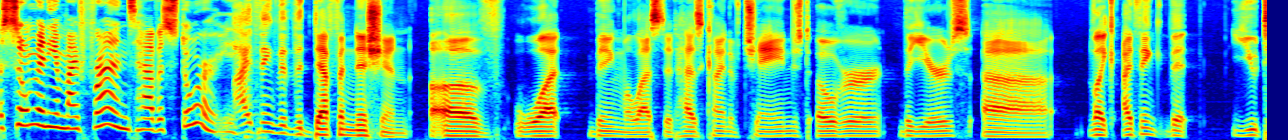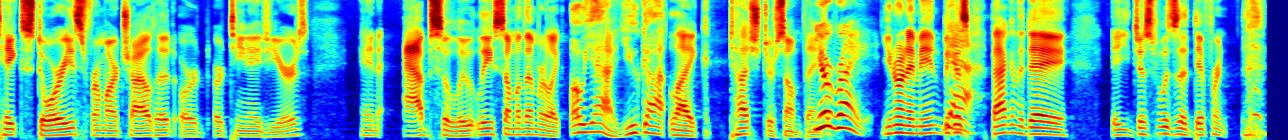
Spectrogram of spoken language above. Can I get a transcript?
so many of my friends have a story. I think that the definition of what being molested has kind of changed over the years. Uh, like I think that you take stories from our childhood or or teenage years, and absolutely some of them are like, "Oh yeah, you got like touched or something." You're right. You know what I mean? Because Yeah. back in the day, it just was a different, it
